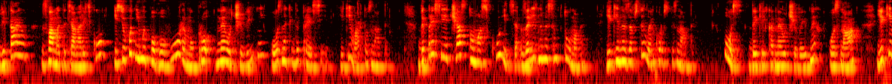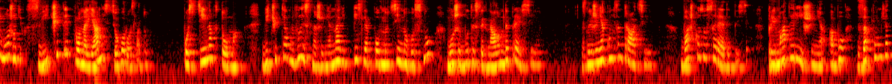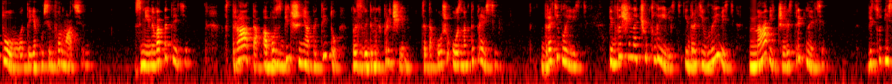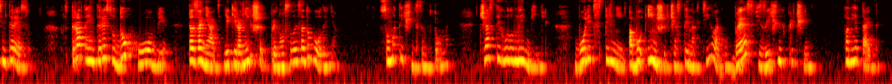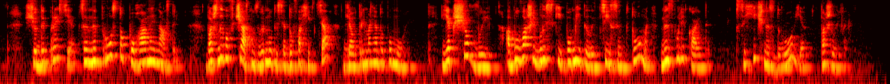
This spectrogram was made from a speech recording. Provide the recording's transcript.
Вітаю! З вами Тетяна Редько, і сьогодні ми поговоримо про неочевидні ознаки депресії, які варто знати. Депресія часто маскується за різними симптомами, які не завжди легко розпізнати. Ось декілька неочевидних ознак, які можуть свідчити про наявність цього розладу. Постійна втома, відчуття виснаження навіть після повноцінного сну може бути сигналом депресії зниження концентрації, важко зосередитися, приймати рішення або запам'ятовувати якусь інформацію, зміни в апетиті, втрата або збільшення апетиту без видимих причин це також ознак депресії, дратівливість, підвищена чутливість і дратівливість навіть через дрібниці, відсутність інтересу, втрата інтересу до хобі та занять, які раніше приносили задоволення. Соматичні симптоми, частий головний біль, болі в спині або інших частинах тіла без фізичних причин. Пам'ятайте, що депресія це не просто поганий настрій. Важливо вчасно звернутися до фахівця для отримання допомоги. Якщо ви або ваші близькі помітили ці симптоми, не зволікайте психічне здоров'я важливе.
